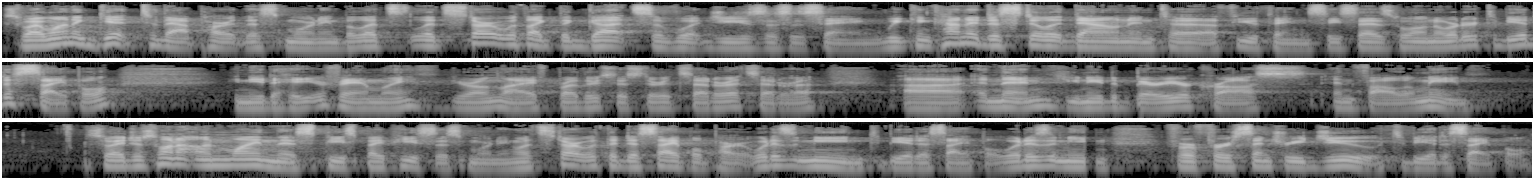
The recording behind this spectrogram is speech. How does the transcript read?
So I want to get to that part this morning, but let's let's start with like the guts of what Jesus is saying. We can kind of distill it down into a few things. He says, well, in order to be a disciple, you need to hate your family, your own life, brother, sister, et cetera, et cetera. Uh, and then you need to bear your cross and follow me. So I just want to unwind this piece by piece this morning. Let's start with the disciple part. What does it mean to be a disciple? What does it mean for a first century Jew to be a disciple?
